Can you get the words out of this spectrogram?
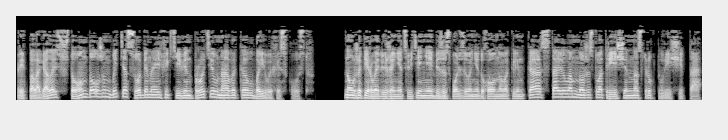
Предполагалось, что он должен быть особенно эффективен против навыков боевых искусств но уже первое движение цветения без использования духовного клинка ставило множество трещин на структуре щита.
